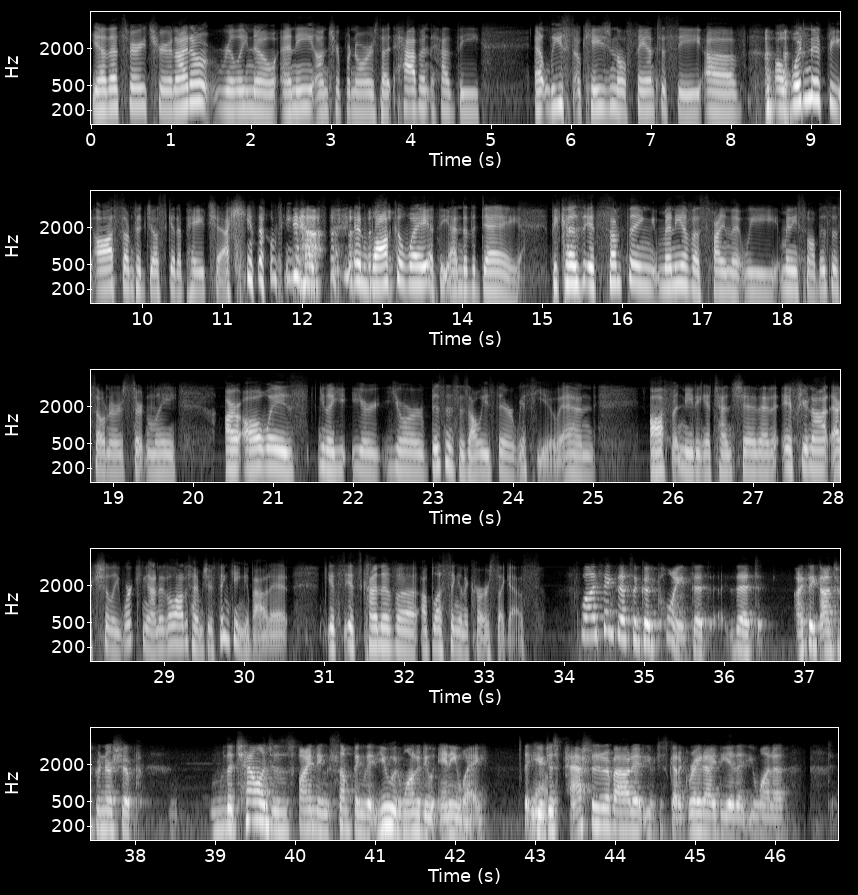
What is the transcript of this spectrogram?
Yeah, that's very true. And I don't really know any entrepreneurs that haven't had the at least occasional fantasy of, oh, wouldn't it be awesome to just get a paycheck, you know, because, yeah. and walk away at the end of the day. Because it's something many of us find that we, many small business owners certainly, are always, you know, your your business is always there with you and often needing attention. And if you're not actually working on it, a lot of times you're thinking about it. It's it's kind of a, a blessing and a curse, I guess. Well, I think that's a good point. That that I think entrepreneurship, the challenge is finding something that you would want to do anyway. That yeah. you're just passionate about it. You've just got a great idea that you want to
